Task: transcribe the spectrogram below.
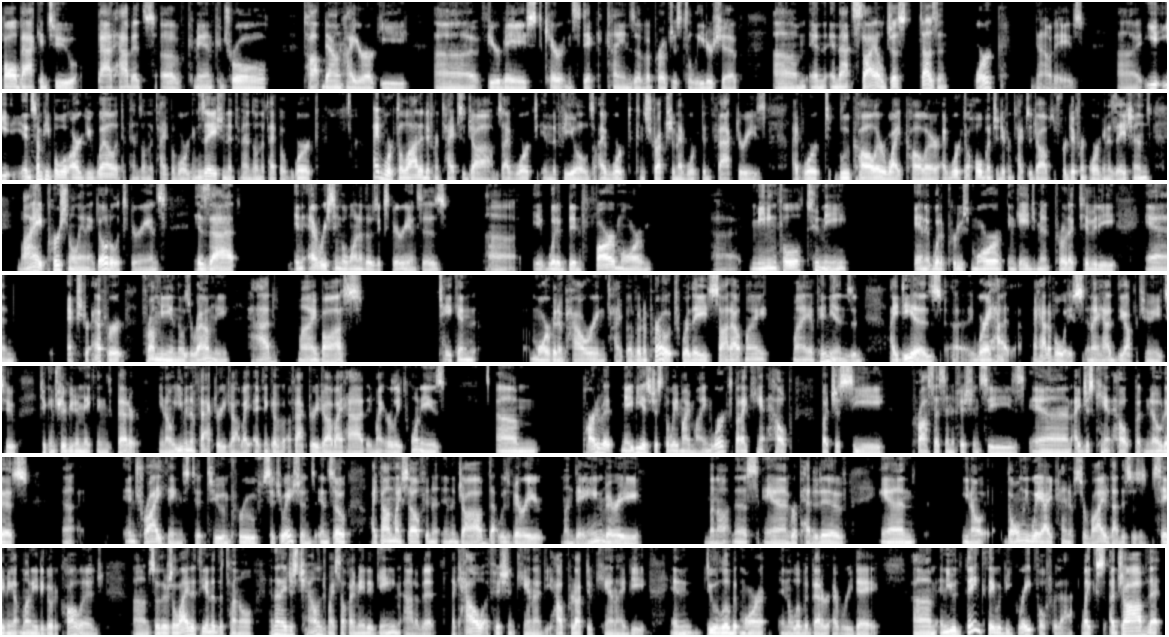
fall back into bad habits of command control, top down hierarchy, uh, fear based, carrot and stick kinds of approaches to leadership. Um, and, and that style just doesn't work nowadays. Uh, you, you, and some people will argue, well, it depends on the type of organization, it depends on the type of work. I've worked a lot of different types of jobs. I've worked in the fields. I've worked construction. I've worked in factories. I've worked blue collar, white collar. I've worked a whole bunch of different types of jobs for different organizations. My personal anecdotal experience is that in every single one of those experiences, uh, it would have been far more uh, meaningful to me and it would have produced more engagement, productivity, and extra effort from me and those around me had my boss taken more of an empowering type of an approach where they sought out my my opinions and ideas uh, where i had i had a voice and i had the opportunity to to contribute and make things better. You know even a factory job. I, I think of a factory job i had in my early 20s um part of it maybe is just the way my mind works but i can't help but just see process inefficiencies and i just can't help but notice uh, and try things to to improve situations. And so I found myself in a, in a job that was very mundane, very monotonous and repetitive. And you know the only way i kind of survived that this is saving up money to go to college. Um, so there's a light at the end of the tunnel. And then i just challenged myself. I made a game out of it. Like how efficient can i be? How productive can i be? And do a little bit more and a little bit better every day. Um, and you'd think they would be grateful for that. Like a job that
